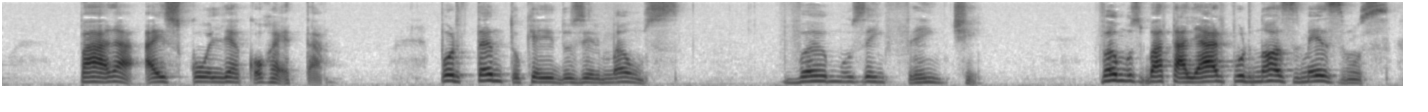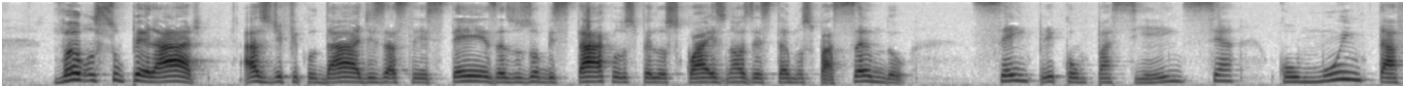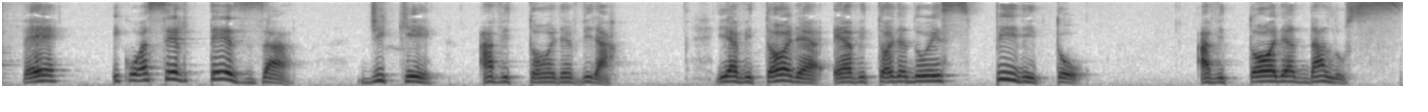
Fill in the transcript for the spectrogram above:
para a escolha correta. Portanto, queridos irmãos, vamos em frente. Vamos batalhar por nós mesmos. Vamos superar as dificuldades, as tristezas, os obstáculos pelos quais nós estamos passando, sempre com paciência com muita fé e com a certeza de que a vitória virá. E a vitória é a vitória do Espírito, a vitória da luz.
